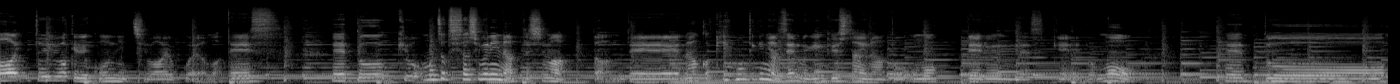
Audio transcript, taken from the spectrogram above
はい、というわけで、こんにちは、横山です。えっ、ー、と、今日、もう、ちょっと久しぶりになってしまったんで、なんか基本的には全部言及したいなと思ってるんですけれども、えっ、ー、と、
